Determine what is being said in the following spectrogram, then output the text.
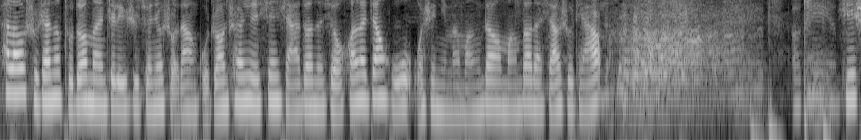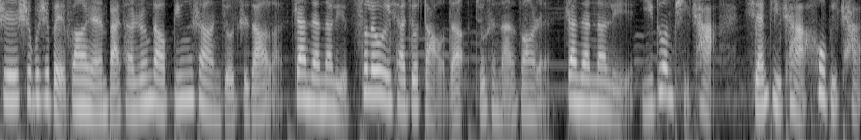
Hello，蜀山的土豆们，这里是全球首档古装穿越仙侠段子秀《欢乐江湖》，我是你们萌豆萌豆的小薯条。其实是不是北方人，把它扔到冰上你就知道了。站在那里呲溜一下就倒的，就是南方人；站在那里一顿劈叉，前劈叉后劈叉，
